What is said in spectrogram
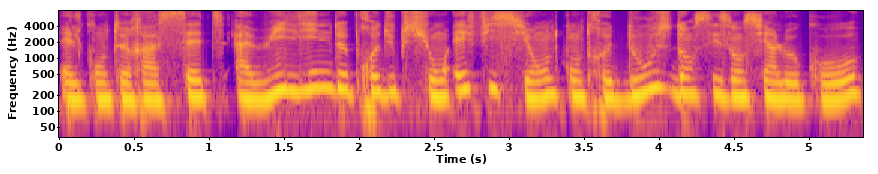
Elle comptera 7 à 8 lignes de production efficientes contre 12 dans ses anciens locaux.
